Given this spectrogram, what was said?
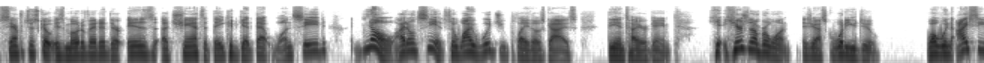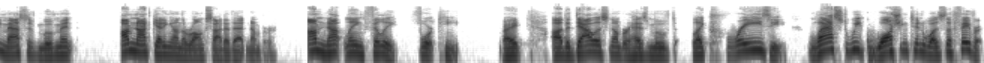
San Francisco is motivated? There is a chance that they could get that one seed. No, I don't see it. So why would you play those guys the entire game? He- Here's number one: is you ask, what do you do? Well, when I see massive movement, I'm not getting on the wrong side of that number. I'm not laying Philly 14, right? Uh, the Dallas number has moved like crazy. Last week, Washington was the favorite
